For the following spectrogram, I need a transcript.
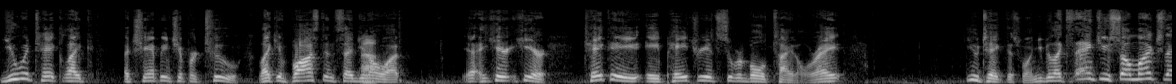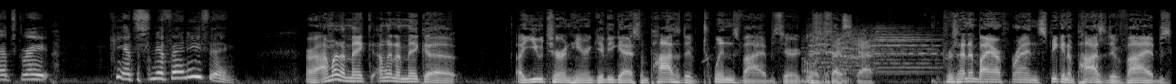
you would take like a championship or two. Like if Boston said, you know Ah. what? Yeah, here, here, take a, a Patriots Super Bowl title, right? You take this one. You'd be like, thank you so much. That's great. Can't sniff anything. All right, I'm gonna make I'm gonna make a a U-turn here and give you guys some positive Twins vibes here. This guy. Presented by our friends. Speaking of positive vibes,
